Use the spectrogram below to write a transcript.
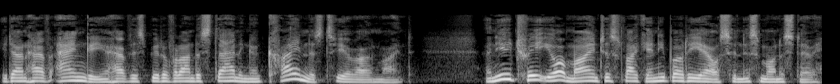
You don't have anger, you have this beautiful understanding and kindness to your own mind. And you treat your mind just like anybody else in this monastery.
